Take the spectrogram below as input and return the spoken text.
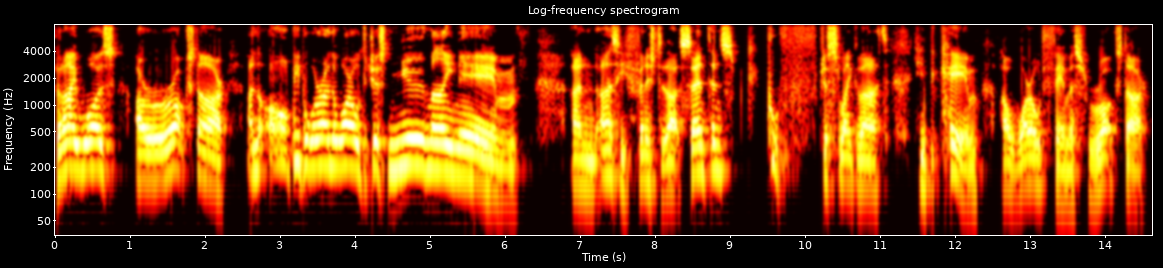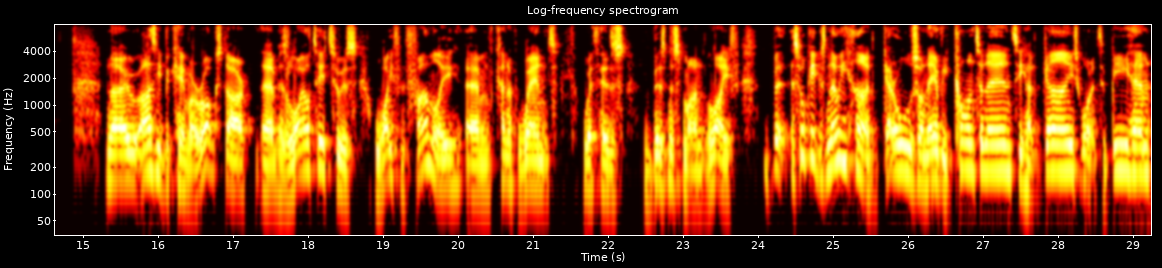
that I was a rock star, and that all people around the world just knew my name." And as he finished that sentence, poof just like that, he became a world famous rock star. Now, as he became a rock star, um, his loyalty to his wife and family um, kind of went with his businessman life. But it's okay because now he had girls on every continent. He had guys wanted to be him,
